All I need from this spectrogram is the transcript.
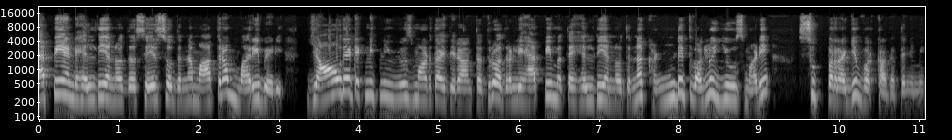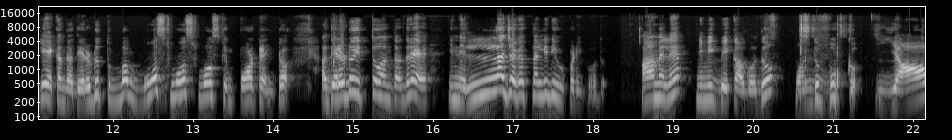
ಹ್ಯಾಪಿ ಅಂಡ್ ಹೆಲ್ದಿ ಅನ್ನೋದು ಸೇರಿಸೋದನ್ನ ಮಾತ್ರ ಮರಿಬೇಡಿ. ಯಾವುದೇ ಟೆಕ್ನಿಕ್ ನೀವು ಯೂಸ್ ಮಾಡ್ತಾ ಇದ್ದೀರಾ ಅಂತಂದ್ರು ಅದರಲ್ಲಿ ಹ್ಯಾಪಿ ಮತ್ತೆ ಹೆಲ್ದಿ ಅನ್ನೋದನ್ನ ಖಂಡಿತವಾಗ್ಲೂ ಯೂಸ್ ಮಾಡಿ ಸೂಪರ್ ಆಗಿ ವರ್ಕ್ ಆಗುತ್ತೆ ನಿಮಗೆ. ಯಾಕಂದ್ರೆ ಅದೆರಡು ತುಂಬಾ ಮೋಸ್ಟ್ ಮೋಸ್ಟ್ ಮೋಸ್ಟ್ ಇಂಪಾರ್ಟೆಂಟ್ ಅದೆರಡು ಇತ್ತು ಅಂತಂದ್ರೆ ಇನ್ನೆಲ್ಲ ಜಗತ್ನಲ್ಲಿ ನೀವು ಪಡಿಬಹುದು ಆಮೇಲೆ ನಿಮಗೆ ಬೇಕಾಗೋದು ಒಂದು ಬುಕ್ ಯಾವ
